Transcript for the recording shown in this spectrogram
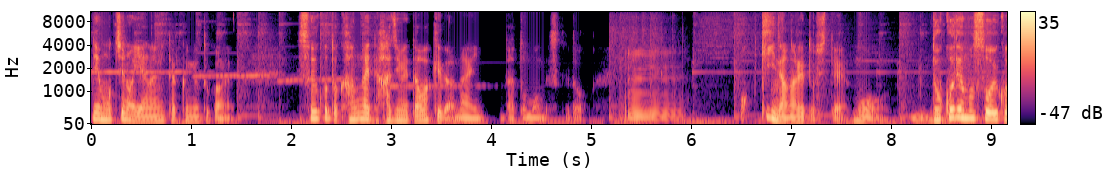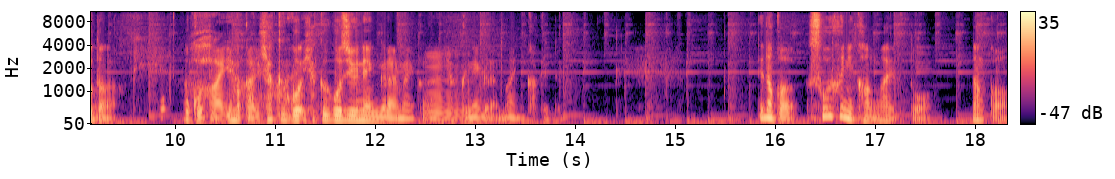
で、もちろん柳田国男とかは、そういうことを考えて始めたわけではないんだと思うんですけど、うん。大きい流れとして、もう、どこでもそういうことが起こってる、はい今からはいはい105 150年ぐらい前からうん。100年ぐらい前にかけて。で、なんか、そういうふうに考えると、なんか、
